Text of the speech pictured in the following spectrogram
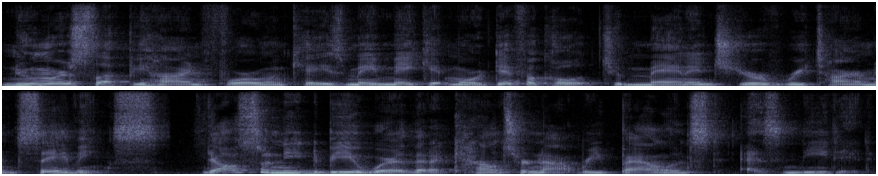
Numerous left behind 401ks may make it more difficult to manage your retirement savings. You also need to be aware that accounts are not rebalanced as needed.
